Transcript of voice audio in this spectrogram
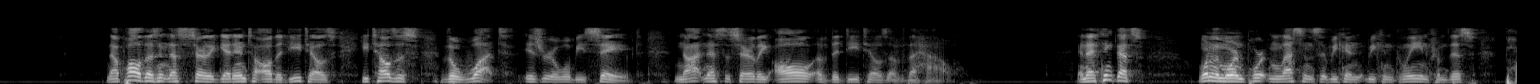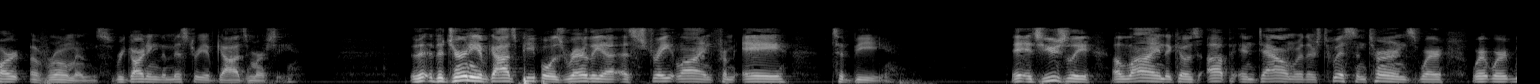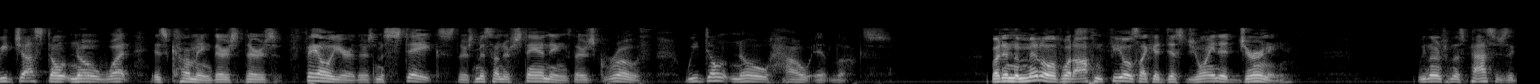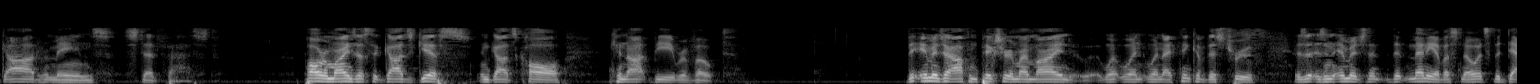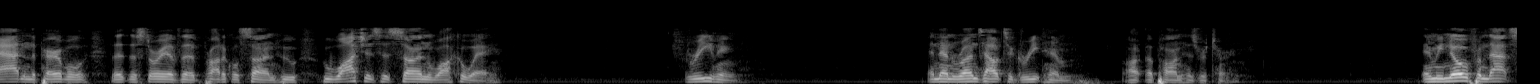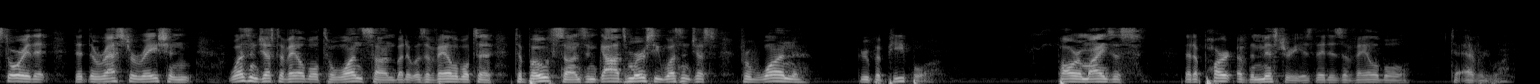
Now, Paul doesn't necessarily get into all the details. He tells us the what Israel will be saved, not necessarily all of the details of the how. And I think that's one of the more important lessons that we can, we can glean from this part of Romans regarding the mystery of God's mercy. The, the journey of God's people is rarely a, a straight line from A to B. It's usually a line that goes up and down where there's twists and turns where, where, where we just don't know what is coming. There's, there's failure, there's mistakes, there's misunderstandings, there's growth. We don't know how it looks. But in the middle of what often feels like a disjointed journey, we learn from this passage that God remains steadfast. Paul reminds us that God's gifts and God's call cannot be revoked the image I often picture in my mind when, when, when I think of this truth is, is an image that, that, many of us know. It's the dad in the parable, the, the story of the prodigal son, who, who watches his son walk away, grieving, and then runs out to greet him upon his return. And we know from that story that, that the restoration wasn't just available to one son, but it was available to, to both sons. And God's mercy wasn't just for one group of people. Paul reminds us that a part of the mystery is that it is available to everyone.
